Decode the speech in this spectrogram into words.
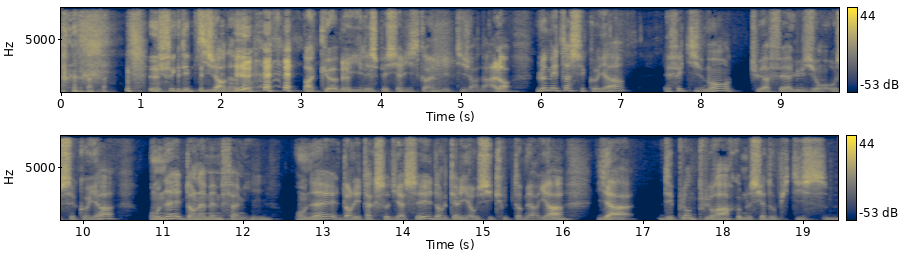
il fait que des petits jardins. Pas que, mais il est spécialiste quand même des petits jardins. Alors, le méta-séquoia, effectivement, tu as fait allusion au séquoia. On est dans la même famille. Mmh. On est dans les taxodiacées, dans lequel il y a aussi Cryptomeria. Mmh. Il y a des plantes plus rares comme le Cyadopitis. Mm.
